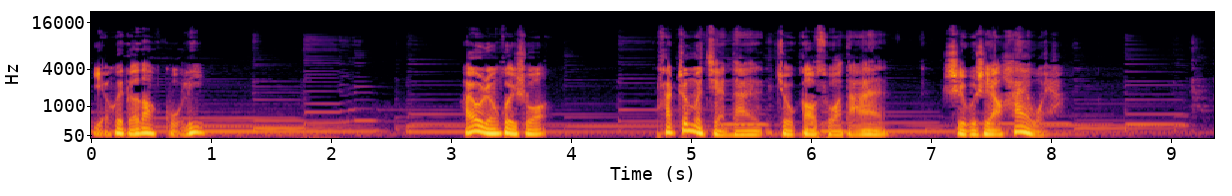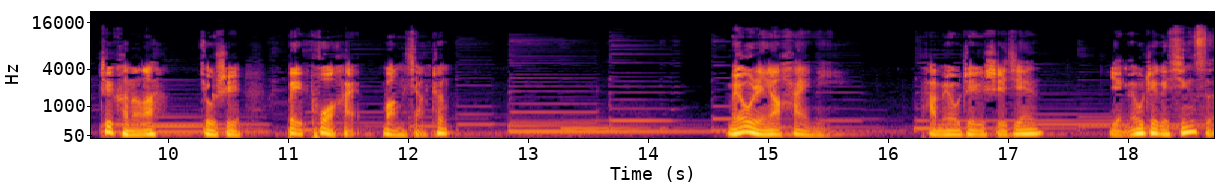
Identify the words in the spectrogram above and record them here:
也会得到鼓励。还有人会说，他这么简单就告诉我答案，是不是要害我呀？这可能啊，就是被迫害妄想症。没有人要害你，他没有这个时间，也没有这个心思，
